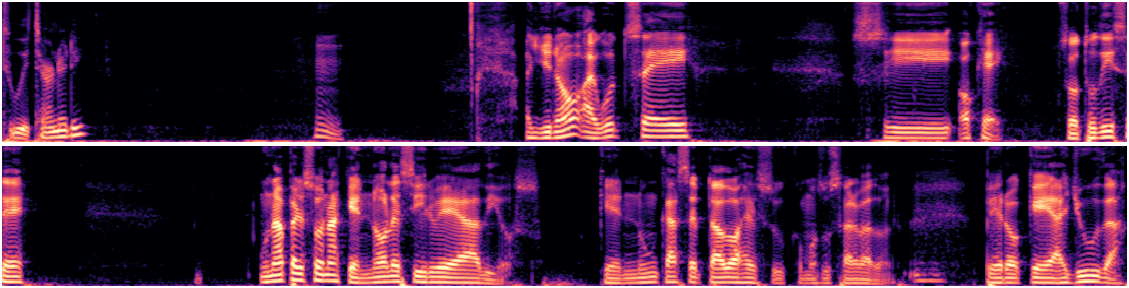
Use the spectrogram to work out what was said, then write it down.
to eternity? Uh, You know, I would say, si, okay, so tú dices, una persona que no le sirve a Dios, que nunca ha aceptado a Jesús como su Salvador, pero que ayuda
